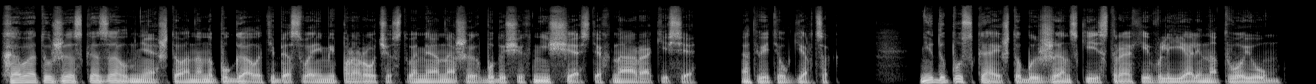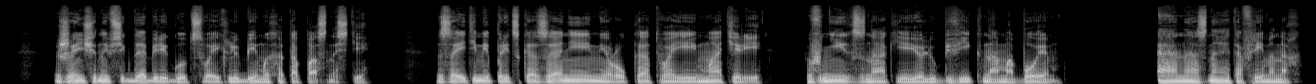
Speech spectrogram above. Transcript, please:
«Хават уже сказал мне, что она напугала тебя своими пророчествами о наших будущих несчастьях на Аракисе», — ответил герцог. «Не допускай, чтобы женские страхи влияли на твой ум. Женщины всегда берегут своих любимых от опасности. За этими предсказаниями рука твоей матери — в них знак ее любви к нам обоим. А она знает о Фрименах?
